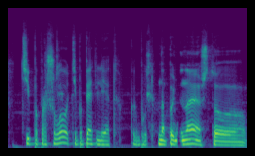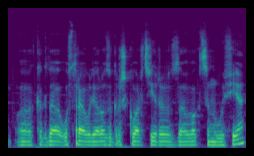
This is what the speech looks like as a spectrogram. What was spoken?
типа, прошло, типа, пять лет, как будто. Напоминаю, что э, когда устраивали розыгрыш квартиры за вакцину в Уфе,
